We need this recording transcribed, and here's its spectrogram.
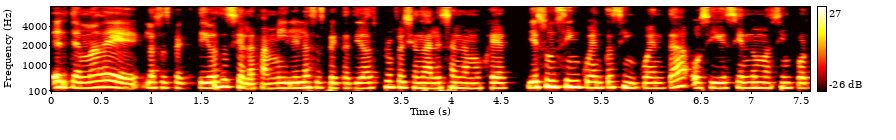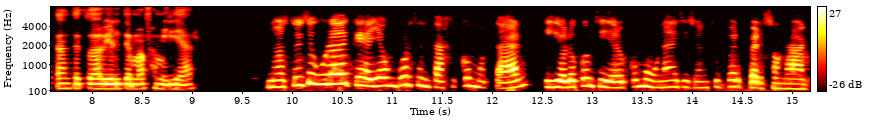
el tema de las expectativas hacia la familia y las expectativas profesionales en la mujer, ¿y es un 50-50 o sigue siendo más importante todavía el tema familiar? No estoy segura de que haya un porcentaje como tal y yo lo considero como una decisión súper personal,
